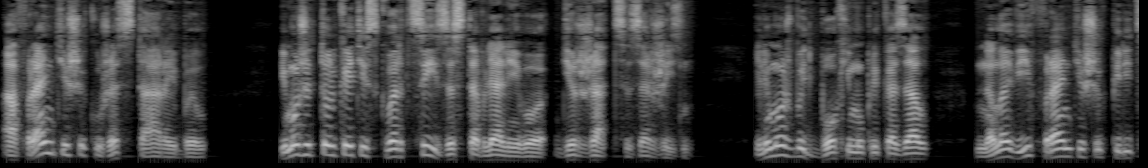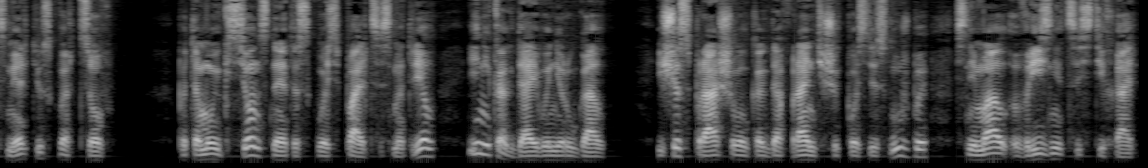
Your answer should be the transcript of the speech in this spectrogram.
а Франтишек уже старый был. И, может, только эти скворцы заставляли его держаться за жизнь. Или, может быть, Бог ему приказал, налови, Франтишек, перед смертью скворцов. Потому и Ксенс на это сквозь пальцы смотрел, и никогда его не ругал. Еще спрашивал, когда Франтишек после службы снимал в ризнице стихарь.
